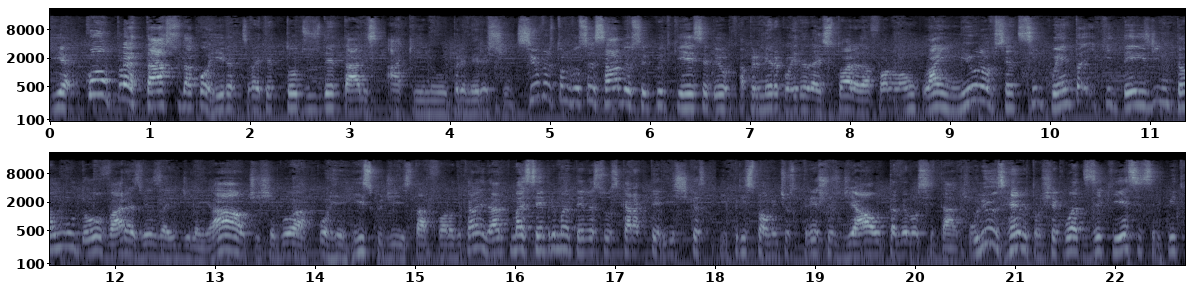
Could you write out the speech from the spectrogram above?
guia completaço da corrida. Você vai ter todos os detalhes aqui no primeiro instinto. Silverstone, você sabe, é o circuito circuito que recebeu a primeira corrida da história da Fórmula 1 lá em 1950 e que desde então mudou várias vezes aí de layout, chegou a correr risco de estar fora do calendário, mas sempre manteve as suas características e principalmente os trechos de alta velocidade. O Lewis Hamilton chegou a dizer que esse circuito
